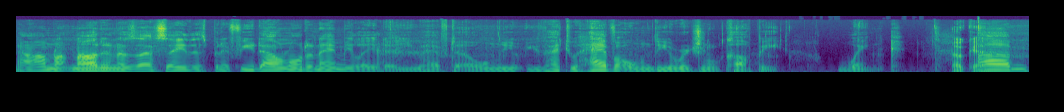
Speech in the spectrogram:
Now I'm not nodding as I say this, but if you download an emulator, you have to the you have to have owned the original copy. Wink. Okay. Um,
